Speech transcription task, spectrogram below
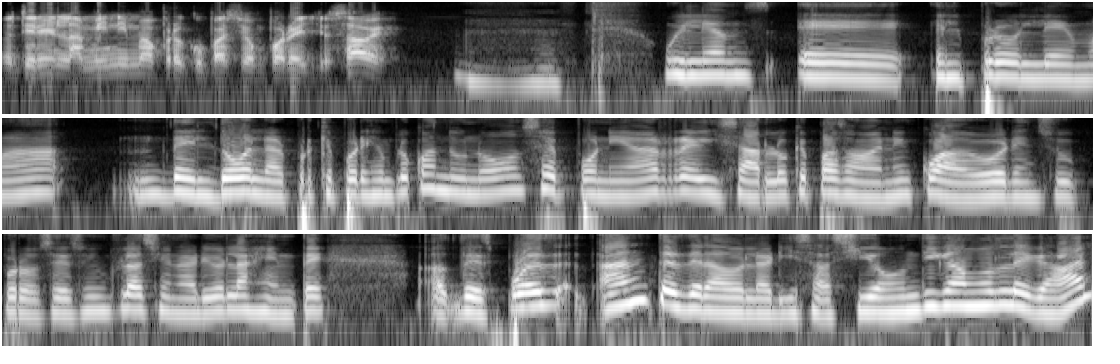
no tienen la mínima preocupación por ello, ¿sabes? Williams, eh, el problema del dólar, porque por ejemplo cuando uno se ponía a revisar lo que pasaba en Ecuador en su proceso inflacionario, la gente ah, después, antes de la dolarización, digamos, legal,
